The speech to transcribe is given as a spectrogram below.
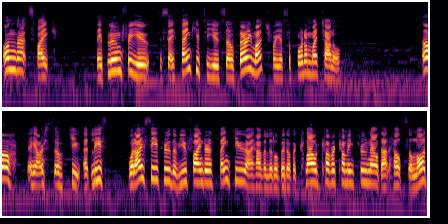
on that spike, they bloom for you to say thank you to you so very much for your support on my channel. Oh, they are so cute. At least what I see through the viewfinder, thank you. I have a little bit of a cloud cover coming through now. That helps a lot.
